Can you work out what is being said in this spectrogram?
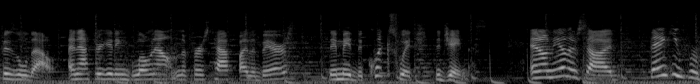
fizzled out, and after getting blown out in the first half by the Bears, they made the quick switch to Jameis. And on the other side, thank you for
